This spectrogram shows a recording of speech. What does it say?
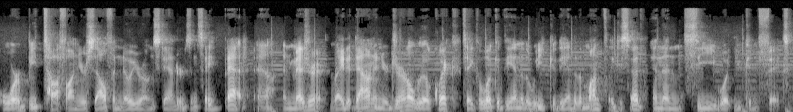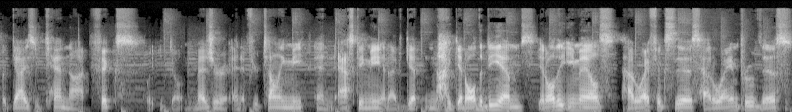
or be tough on yourself and know your own standards and say bad yeah, and measure it. Write it down in your journal real quick. Take a look at the end of the week or the end of the month like you said and then see what you can fix. But guys you cannot fix what you don't measure. And if you're telling me and asking me, and I get I get all the DMs, get all the emails, how do I fix this? How do I improve this?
